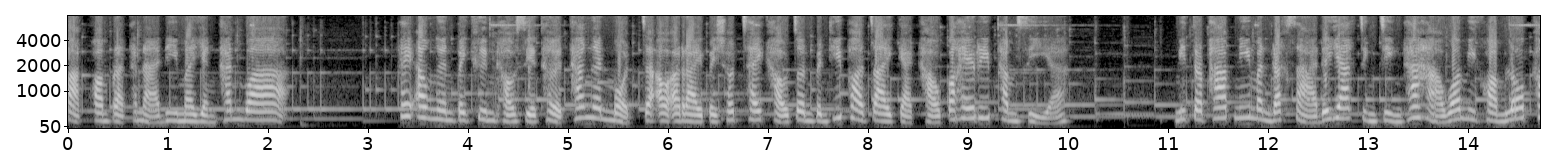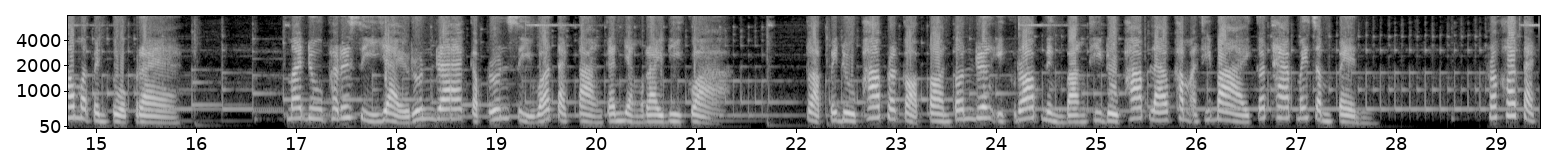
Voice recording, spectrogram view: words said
ฝากความปรารถนาดีมาอย่างท่านว่า ให้เอาเงินไปคืนเขาเสียเถิดถ้าเงินหมดจะเอาอะไรไปชดใช้เขาจนเป็นที่พอใจแก่เขาก็ให้รีบทำเสีย มิตรภาพนี่มันรักษาได้ยากจริง ๆ ถ้าหาว่ามีความโลภเข้ามาเป็นตัวแปร มาดูพระฤาษีใหญ่รุ่นแรกกับรุ่นสีว่าแตกต่างกันอย่างไรดีกว่า กลับไปดูภาพประกอบตอนต้นเรื่องอีกรอบหนึ่งบางทีดูภาพแล้วคำอธิบายก็แทบไม่จำเป็น เพราะข้อแตก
